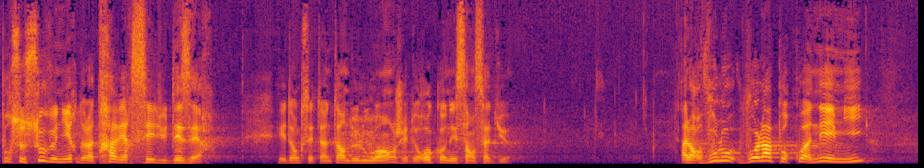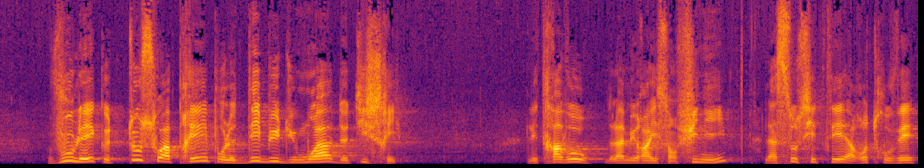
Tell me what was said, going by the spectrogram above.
pour se souvenir de la traversée du désert. Et donc, c'est un temps de louange et de reconnaissance à Dieu. Alors, voilà pourquoi Néhémie voulait que tout soit prêt pour le début du mois de Tishri. Les travaux de la muraille sont finis, la société a retrouvé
